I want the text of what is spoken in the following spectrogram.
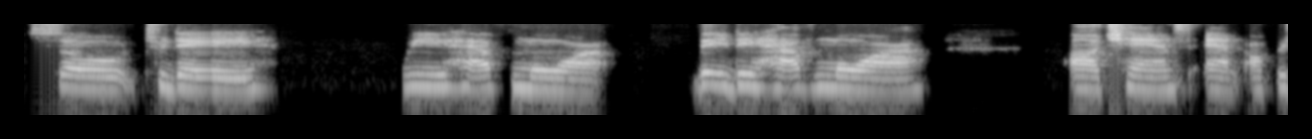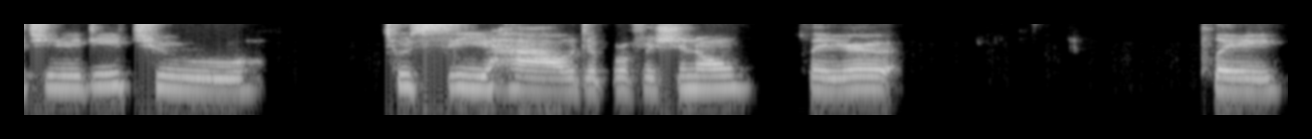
so today we have more they they have more uh, chance and opportunity to to see how the professional player play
